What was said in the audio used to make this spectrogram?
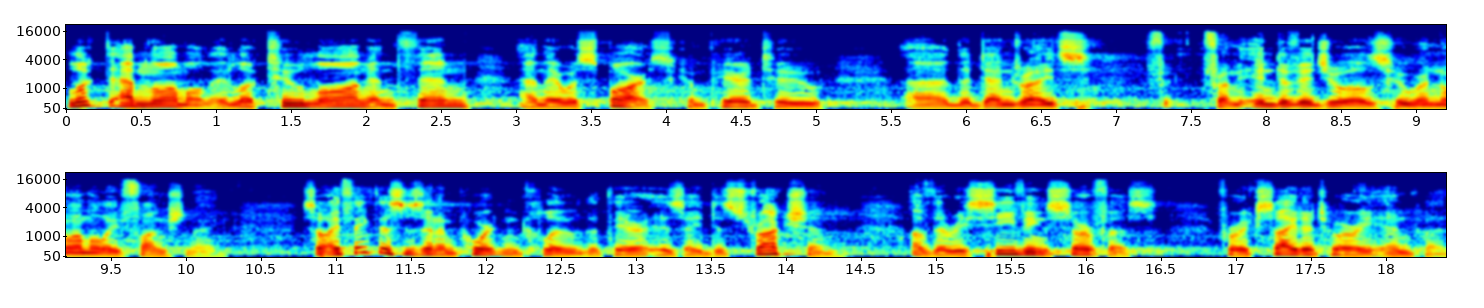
looked abnormal. They looked too long and thin, and they were sparse compared to uh, the dendrites from individuals who were normally functioning. So I think this is an important clue that there is a destruction of the receiving surface for excitatory input.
